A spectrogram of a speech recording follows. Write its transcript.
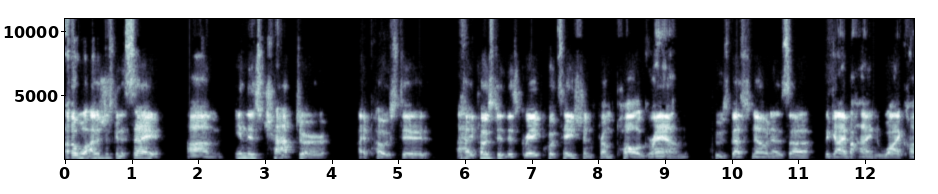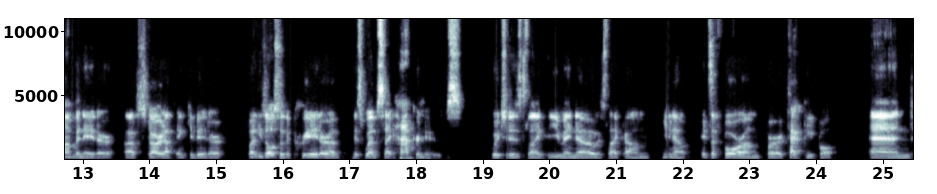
Oh well, I was just gonna say, um, in this chapter, I posted, I posted this great quotation from Paul Graham, who's best known as uh, the guy behind Y Combinator, a startup incubator but he's also the creator of this website hacker news which is like you may know is like um you know it's a forum for tech people. And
